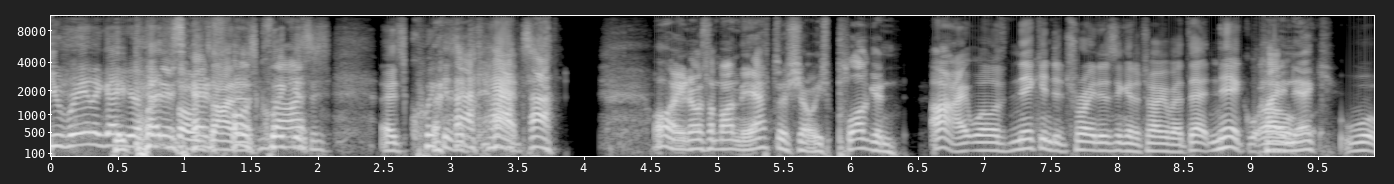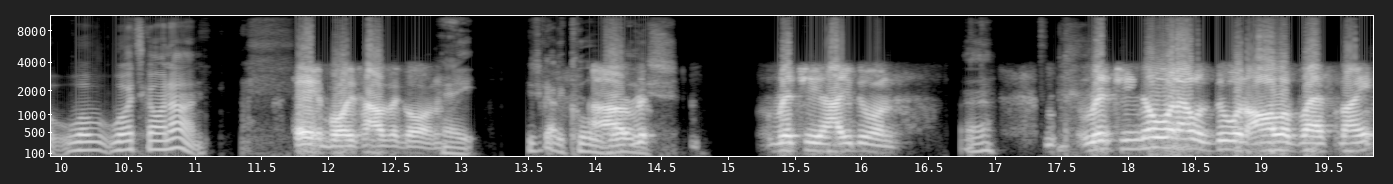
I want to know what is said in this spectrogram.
You ran and got He your put his headphones, on as headphones quick on. as as quick as a cat. oh, he knows I'm on the after show. He's plugging. All right. Well, if Nick in Detroit isn't going to talk about that, Nick. Hi, uh, Nick. W- w- what's going on? Hey boys, how's it going? Hey. He's got a cool Uh, Ri- voice. Richie, how you doing? Uh, Richie, you know what I was doing all of last night?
